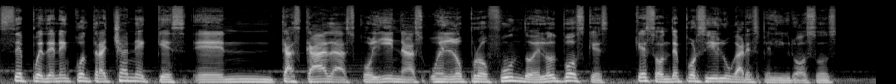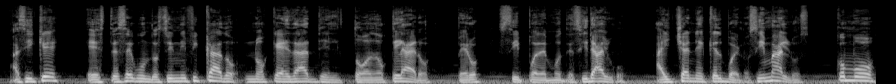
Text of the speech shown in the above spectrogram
se pueden encontrar chaneques en cascadas, colinas o en lo profundo de los bosques, que son de por sí lugares peligrosos. Así que este segundo significado no queda del todo claro, pero sí podemos decir algo. Hay chaneques buenos y malos, como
